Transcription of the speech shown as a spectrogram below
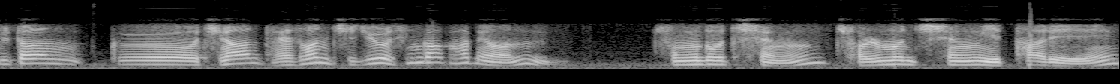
뭐 일단 그 지난 대선 지지율 생각하면 중도층, 젊은 층 이탈이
